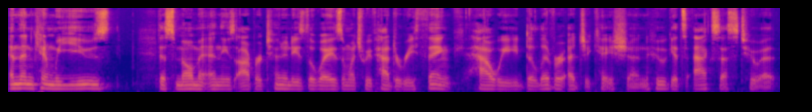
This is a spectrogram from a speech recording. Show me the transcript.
And then can we use this moment and these opportunities the ways in which we've had to rethink how we deliver education who gets access to it?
